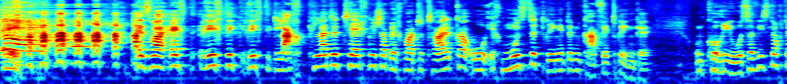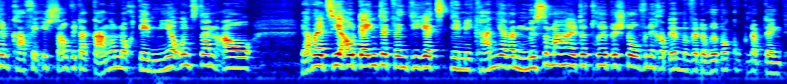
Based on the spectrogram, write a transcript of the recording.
Es war echt richtig, richtig Lachplatte technisch, aber ich war total K.O. Ich musste dringend einen Kaffee trinken. Und kurioser, wie es nach dem Kaffee ist, ist auch wieder gegangen, nachdem wir uns dann auch, ja, weil sie auch denkt, wenn die jetzt nehmen kann, ja, dann müssen wir halt da drüber stoffen. Ich habe immer wieder rüber geguckt und habe gedacht,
